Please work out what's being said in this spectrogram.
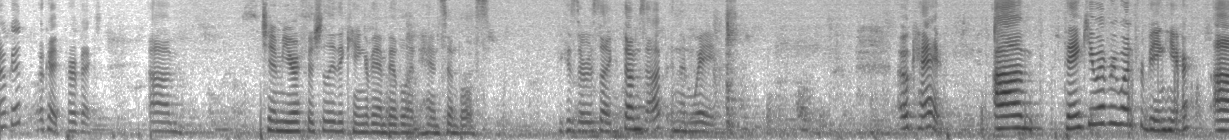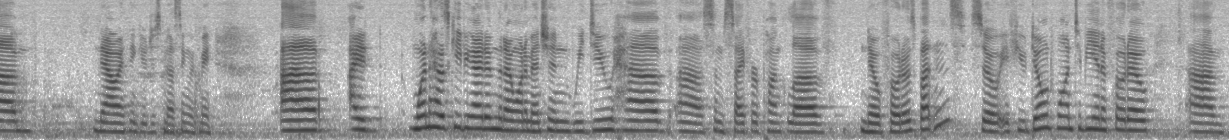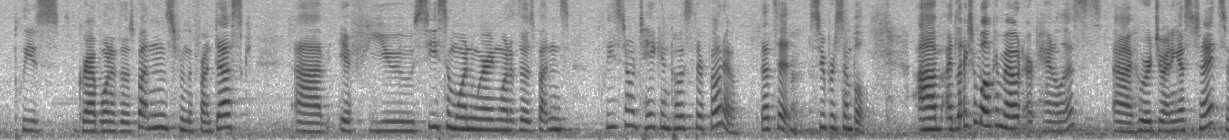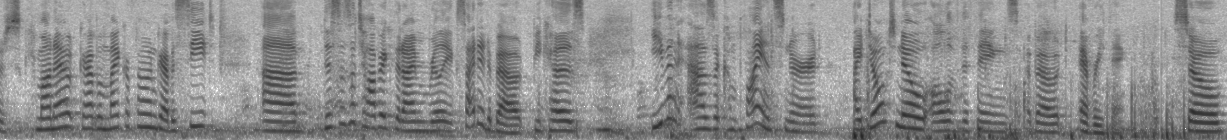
Oh good? Okay, perfect. Um, Tim, you're officially the king of ambivalent hand symbols because there was like thumbs up and then wait. Okay. Um, thank you everyone for being here. Um, now I think you're just messing with me. Uh, I one housekeeping item that I want to mention: we do have uh, some cypherpunk love no photos buttons. So if you don't want to be in a photo, um, please grab one of those buttons from the front desk. Um, if you see someone wearing one of those buttons, please don't take and post their photo. That's it. Super simple. Um, I'd like to welcome out our panelists uh, who are joining us tonight. So just come on out, grab a microphone, grab a seat. Uh, this is a topic that I'm really excited about because even as a compliance nerd, I don't know all of the things about everything. So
